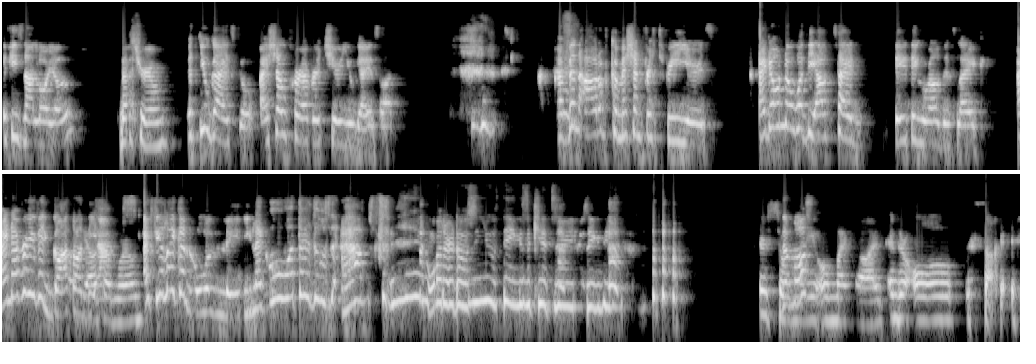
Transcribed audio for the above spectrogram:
if he's not loyal? That's true. But you guys go. I shall forever cheer you guys on. I've been out of commission for three years. I don't know what the outside dating world is like. I never even got on The apps. world. I feel like an old lady. Like, oh, what are those apps? what are those new things the kids are using? These? There's so The most- many. Oh my god, and they're all suckish.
